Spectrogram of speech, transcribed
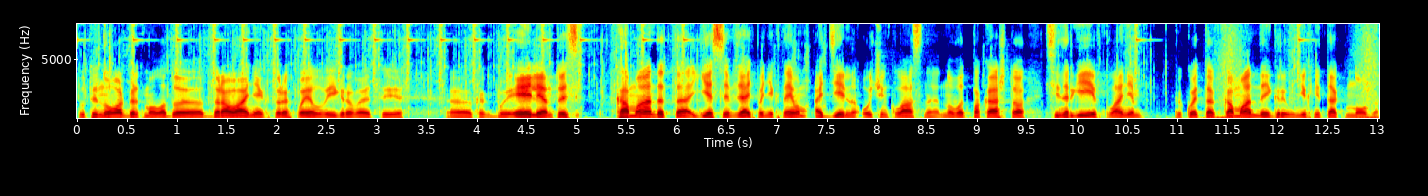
Тут и Норберт, молодое дарование, которое FPL выигрывает, и э, как бы Элиан. То есть команда-то, если взять по никнеймам, отдельно очень классная. Но вот пока что синергии в плане какой-то командной игры у них не так много.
